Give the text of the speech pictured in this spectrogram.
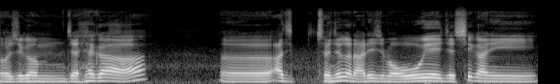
요 지금 이제 해가, 어, 아직 저녁은 아니지만 오후에 이제 시간이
